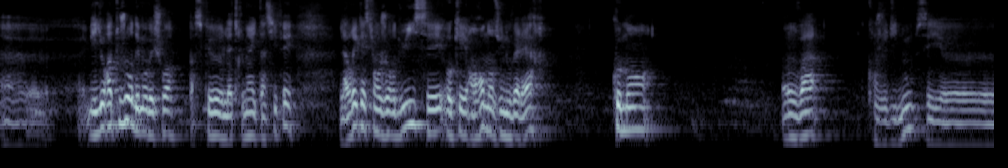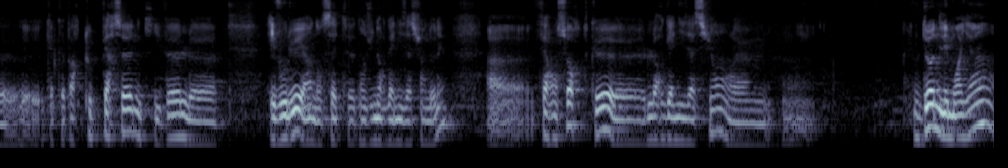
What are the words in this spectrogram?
Euh, mais il y aura toujours des mauvais choix, parce que l'être humain est ainsi fait. La vraie question aujourd'hui, c'est OK, on rentre dans une nouvelle ère. Comment on va quand je dis nous, c'est euh, quelque part toute personne qui veulent euh, évoluer hein, dans, cette, dans une organisation donnée, euh, faire en sorte que l'organisation donne les moyens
